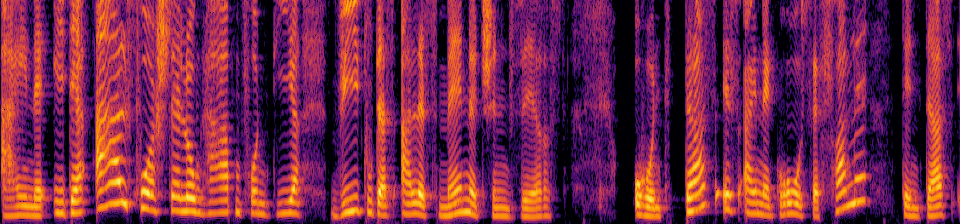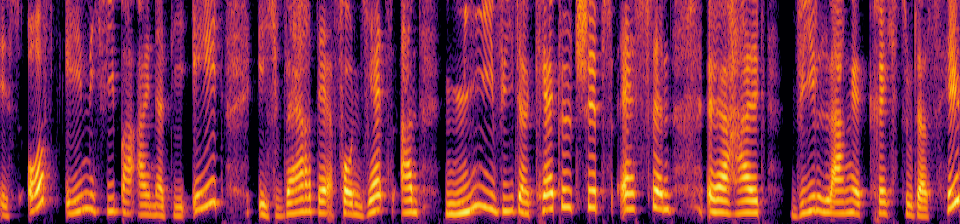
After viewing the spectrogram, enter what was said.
eine Idealvorstellung haben von dir, wie du das alles managen wirst. Und das ist eine große Falle, denn das ist oft ähnlich wie bei einer Diät. Ich werde von jetzt an nie wieder Kettlechips essen. Äh, halt, wie lange kriegst du das hin?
